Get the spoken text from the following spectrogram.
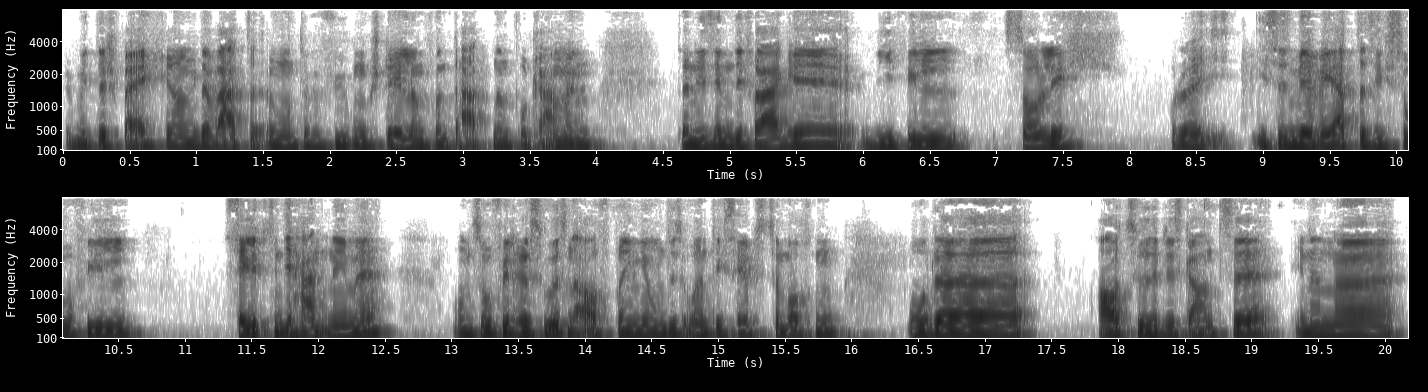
mit der Speicherung, der Wartung und der Verfügungstellung von Daten und Programmen, dann ist eben die Frage, wie viel soll ich oder ist es mir wert, dass ich so viel selbst in die Hand nehme und so viel Ressourcen aufbringe, um das ordentlich selbst zu machen? Oder outsource das Ganze in einer,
